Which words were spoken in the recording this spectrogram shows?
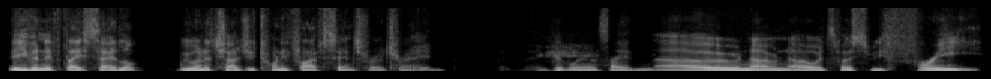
even if they say, look, we want to charge you 25 cents for a trade, people are going to say, no, no, no, it's supposed to be free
